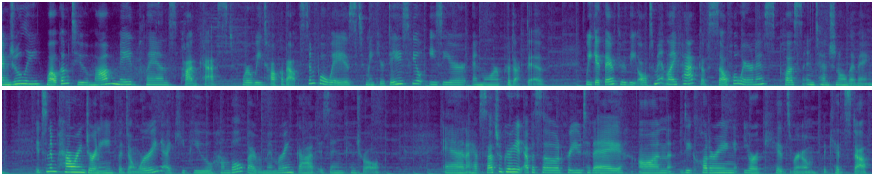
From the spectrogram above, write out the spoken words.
I'm Julie. Welcome to Mom Made Plans podcast, where we talk about simple ways to make your days feel easier and more productive. We get there through the ultimate life hack of self awareness plus intentional living. It's an empowering journey, but don't worry, I keep you humble by remembering God is in control. And I have such a great episode for you today on decluttering your kids' room, the kids' stuff.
